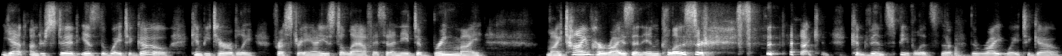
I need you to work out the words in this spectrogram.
yet understood is the way to go can be terribly frustrating i used to laugh i said i need to bring my my time horizon in closer so that i can convince people it's the the right way to go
